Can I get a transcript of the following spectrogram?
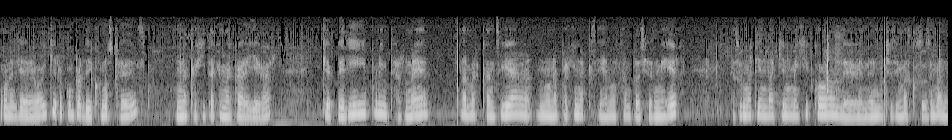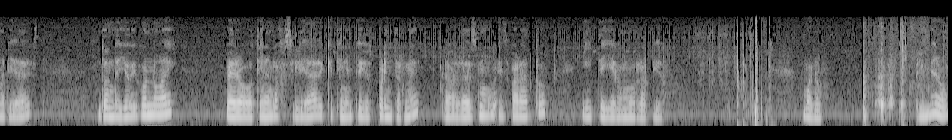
Bueno, el día de hoy quiero compartir con ustedes una cajita que me acaba de llegar, que pedí por internet la mercancía en una página que se llama Fantasías Miguel. Es una tienda aquí en México donde venden muchísimas cosas de manualidades. Donde yo vivo no hay, pero tienen la facilidad de que tienen pedidos por internet. La verdad es, es barato y te llega muy rápido. Bueno, primero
